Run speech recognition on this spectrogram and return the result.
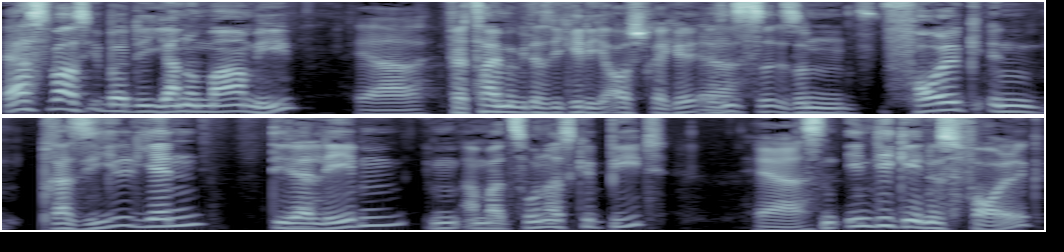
erst war es über die Yanomami. Ja, Verzeih mir, wie das nicht richtig ausspreche. Ja. Das ist so ein Volk in Brasilien, die da leben, im Amazonasgebiet. ja. Das ist ein indigenes Volk.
